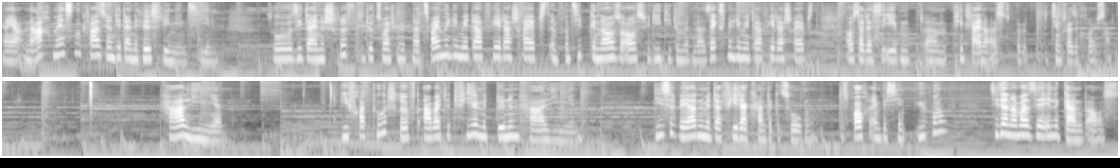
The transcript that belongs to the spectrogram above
naja, nachmessen quasi und dir deine Hilfslinien ziehen. So sieht deine Schrift, die du zum Beispiel mit einer 2 mm Feder schreibst, im Prinzip genauso aus wie die, die du mit einer 6 mm Feder schreibst, außer dass sie eben ähm, viel kleiner ist, bzw. größer. Haarlinien. Die Frakturschrift arbeitet viel mit dünnen Haarlinien. Diese werden mit der Federkante gezogen. Das braucht ein bisschen Übung, sieht dann aber sehr elegant aus.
